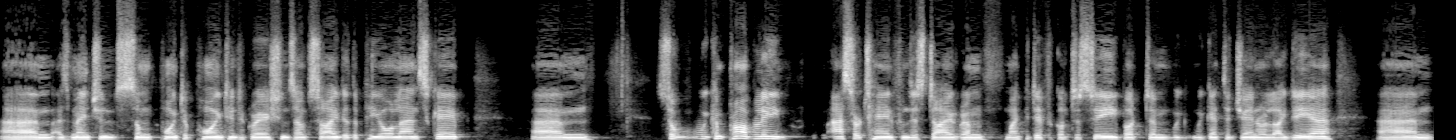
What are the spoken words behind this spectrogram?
As mentioned, some point-to-point integrations outside of the PO landscape. So we can probably ascertain from this diagram, might be difficult to see, but um, we, we get the general idea. Um,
